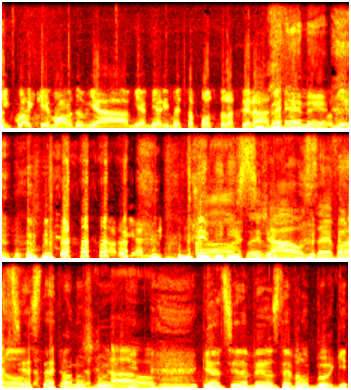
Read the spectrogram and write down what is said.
in qualche modo mi ha, mi ha, mi ha rimesso a posto la serata. Bene. Ciao ragazzi. Benissimo. Ciao Stefano. Grazie a Stefano Borghi. Ciao. Grazie davvero Stefano Borghi.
